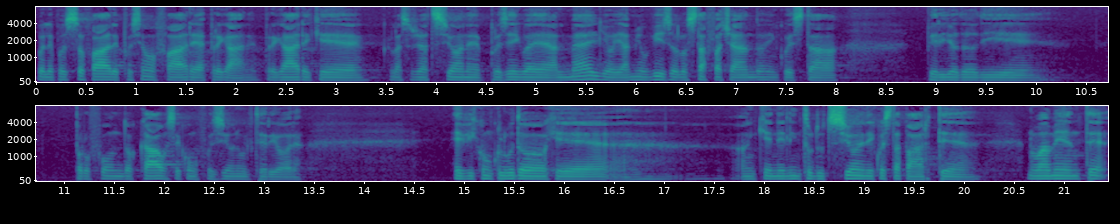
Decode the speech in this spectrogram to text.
quello che posso fare, possiamo fare è pregare, pregare che l'associazione prosegua al meglio e a mio avviso lo sta facendo in questo periodo di profondo caos e confusione ulteriore. E vi concludo che anche nell'introduzione di questa parte, nuovamente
